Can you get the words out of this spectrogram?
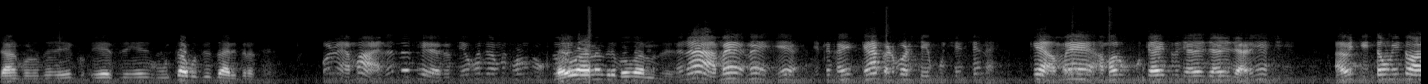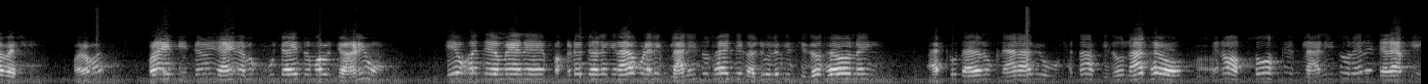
જાણપણું તો એ ઊંચા ઊંચું ચારિત્ર છે. પણ બહુ આનંદ રે બહુ આનંદ ના અમે એટલે કઈ ક્યાં ગડબડ છે પૂછે છે ને? કે અમે અમારું કુચારિત્ર જયારે જયારે જાણીએ છીએ હવે ચેતવણી તો આવે છે બરાબર? પણ એ ચેતવણી જાણીને અમે કુચારિત્ર અમારું જાણ્યું એ વખતે અમે એને પકડ્યો ત્યારે કે આવ્યો, પણ એની જ્ઞાની તો થાય છે કે હજુ લગી સીધો થયો નહીં. આટલું દાદાનું જ્ઞાન આવ્યું છતાં સીધો ના થયો. એનો અફસોસ કે ગ્લાની તો રહે ને જરા કે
